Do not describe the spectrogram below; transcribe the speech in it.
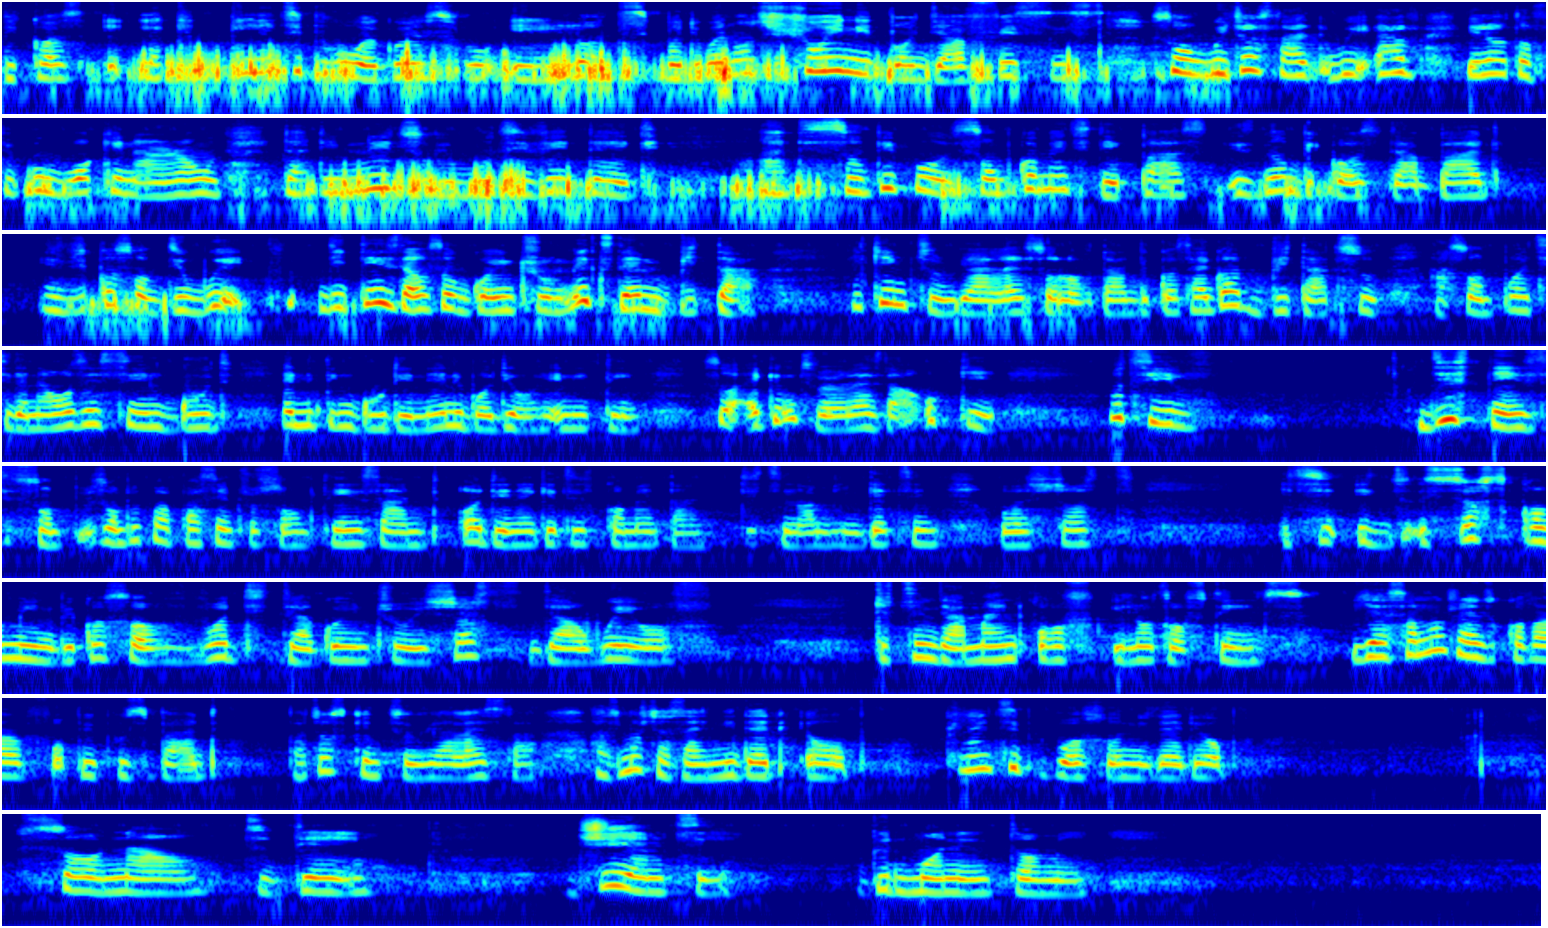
because it, like plenty people were going through a lot, but they were not showing it on their faces. So we just had we have a lot of people walking around that they need to be motivated. And some people, some comments they pass is not because they're bad, it's because of the way the things they're also going through makes them bitter. I came to realize all of that because I got bitter too at some point. Then I wasn't seeing good anything good in anybody or anything. So I came to realize that okay, what if these things some some people are passing through some things and all the negative comment and this thing I've been getting was just it's it's just coming because of what they are going through. It's just their way of getting their mind off a lot of things. Yes, I'm not trying to cover up for people's bad, but I just came to realize that as much as I needed help, plenty people also needed help. So now today, GMT, good morning, Tommy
